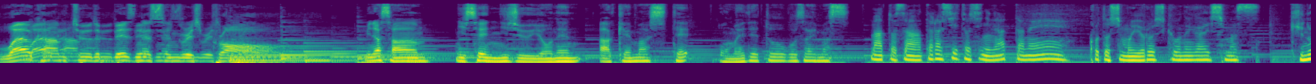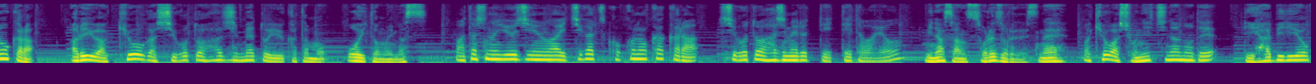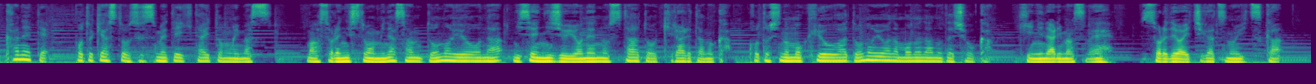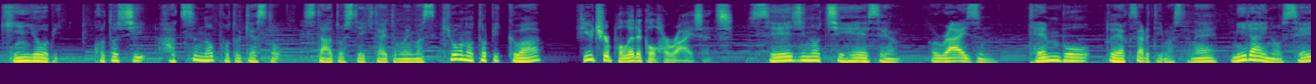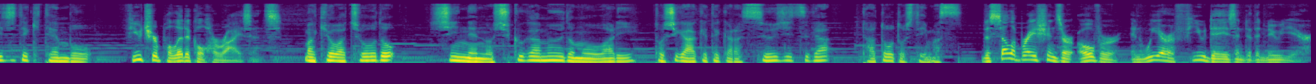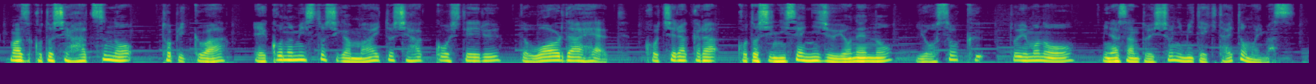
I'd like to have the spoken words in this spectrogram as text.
Welcome to the Business English Pro 皆さん、2024年明けましておめでとうございます。マットさん、新しい年になったね。今年もよろしくお願いします。昨日から、あるいは今日が仕事始めという方も多いと思います。私の友人は1月9日から仕事を始めるって言っていたわよ。皆さんそれぞれですね。まあ、今日は初日なので、リハビリを兼ねて、ポッドキャストを進めていきたいと思います。まあそれにしても皆さんどのような2024年のスタートを切られたのか、今年の目標はどのようなものなのでしょうか。気になりますね。それでは1月の5日、金曜日、今年初のポッドキャスト、スタートしていきたいと思います。今日のトピックは、Future Political Horizons. 政治の地平線、Horizon、展望と訳されていましたね。未来の政治的展望。Future Political Horizons. まあ今日はちょうど新年の祝賀ムードも終わり年が明けてから数日が経とうとしています。まず今年初のトピックはエコノミスト誌が毎年発行しているこちらから今年2024年の予測というものを皆さんと一緒に見ていきたいと思います。は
